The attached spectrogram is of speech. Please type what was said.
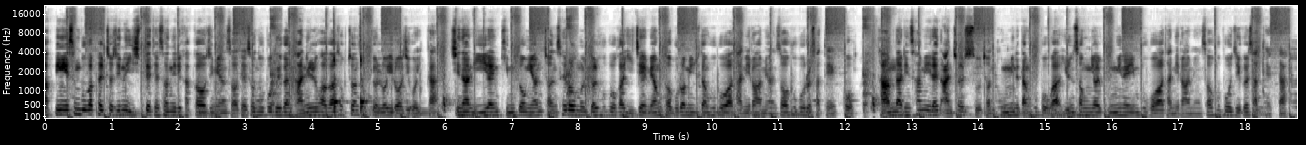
박빙의 승부가 펼쳐지는 20대 대선일이 가까워지면서 대선 후보들 간 단일화가 속전속결로 이루어지고 있다. 지난 2일엔 김동연 전 새로운 물결 후보가 이재명 더불어민주당 후보와 단일화하면서 후보를 사퇴했고 다음 날인 3일엔 안철수 전 국민의당 후보가 윤석열 국민의힘 후보와 단일화하면서 후보직을 사퇴했다.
